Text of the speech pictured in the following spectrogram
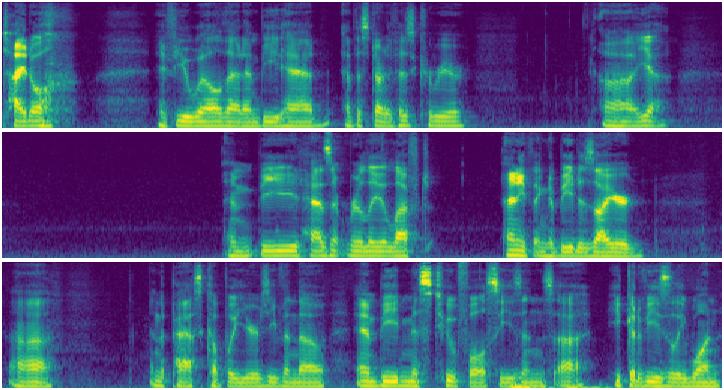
title, if you will, that Embiid had at the start of his career. Uh, yeah. Embiid hasn't really left anything to be desired uh, in the past couple years, even though Embiid missed two full seasons. Uh, he could have easily won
